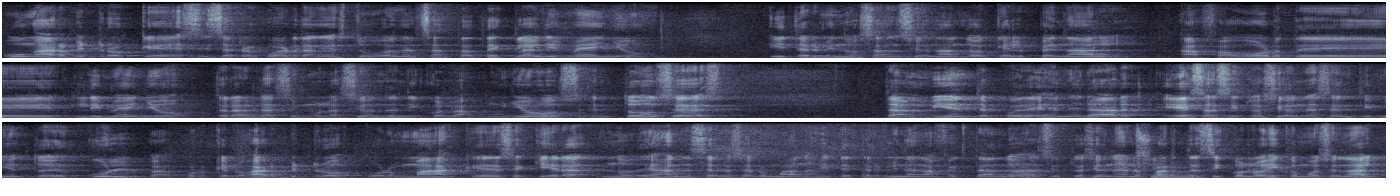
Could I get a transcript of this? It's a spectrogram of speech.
Un árbitro que, si se recuerdan, estuvo en el Santa Tecla Limeño y terminó sancionando aquel penal a favor de Limeño tras la simulación de Nicolás Muñoz. Entonces, también te puede generar esa situación de sentimiento de culpa, porque los árbitros, por más que se quiera, no dejan de ser seres humanos y te terminan afectando esas situaciones en la parte psicológica emocional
